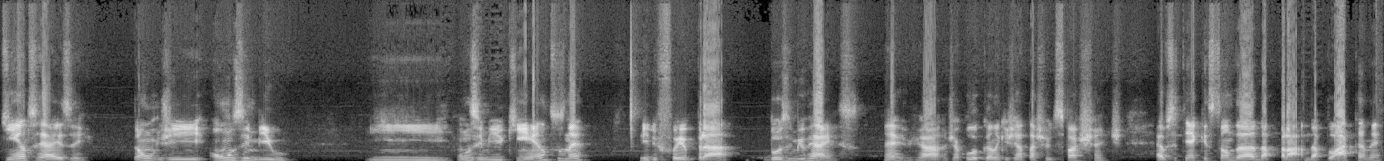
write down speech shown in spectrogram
500 reais aí. Então de 11 mil e 11.500, né? Ele foi para 12 mil reais, né? Já, já colocando aqui já a taxa de despachante. Aí você tem a questão da, da, pra- da placa, né?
